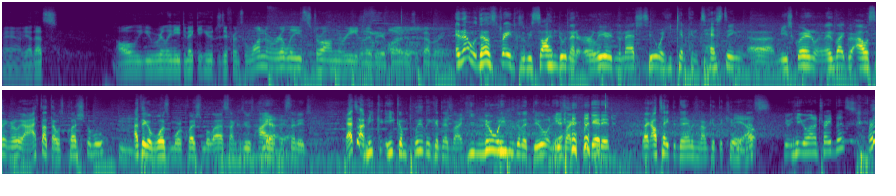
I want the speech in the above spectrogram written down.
Man, yeah, that's all you really need to make a huge difference. One really strong read whenever your opponent is recovering. And that, wa- that was strange because we saw him doing that earlier in the match too, where he kept contesting uh, Mew Square. And, and like I was saying earlier, I thought that was questionable. I think it was more questionable last time because he was higher Hmm. Yeah, yeah. That time he, he completely contested. Like, he knew what he was gonna do, and he was like, "Forget it. Like I'll take the damage and I'll get the kill." Yeah, That's you, you want to trade this? yeah.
